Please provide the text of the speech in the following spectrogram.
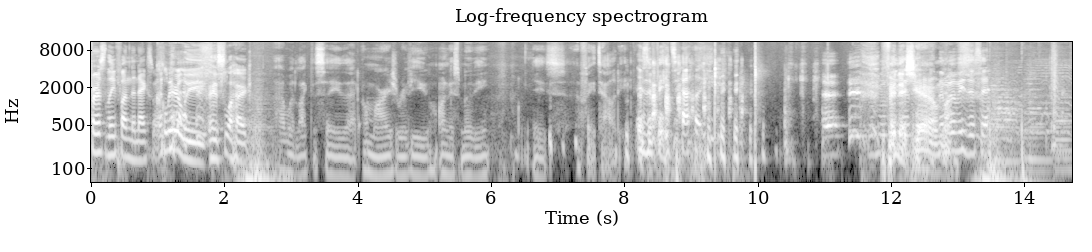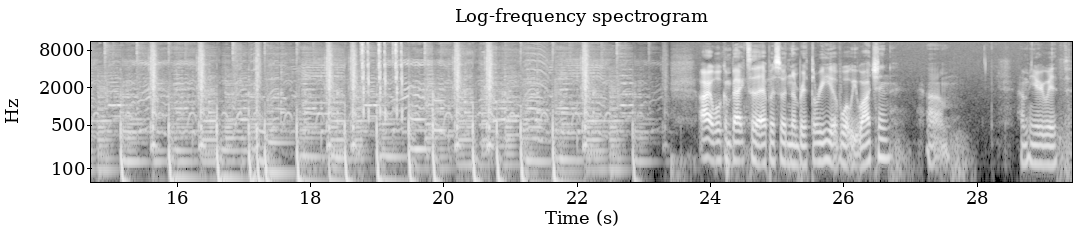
personally fund the next one. clearly it's like I would like to say that Amari's review on this movie is a fatality. is a fatality. finish him. the movie's just in. All right, welcome back to episode number three of What We Watching. Um, I'm here with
